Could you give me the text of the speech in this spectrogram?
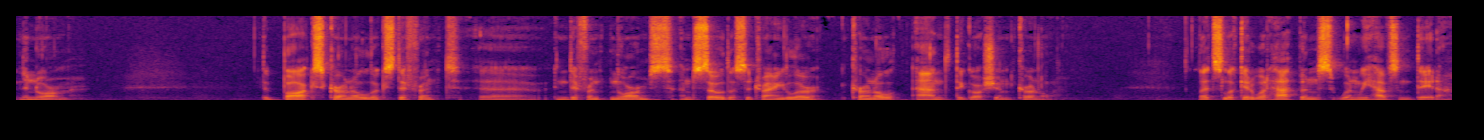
the norm. The box kernel looks different uh, in different norms and so does the triangular kernel and the Gaussian kernel. Let's look at what happens when we have some data.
